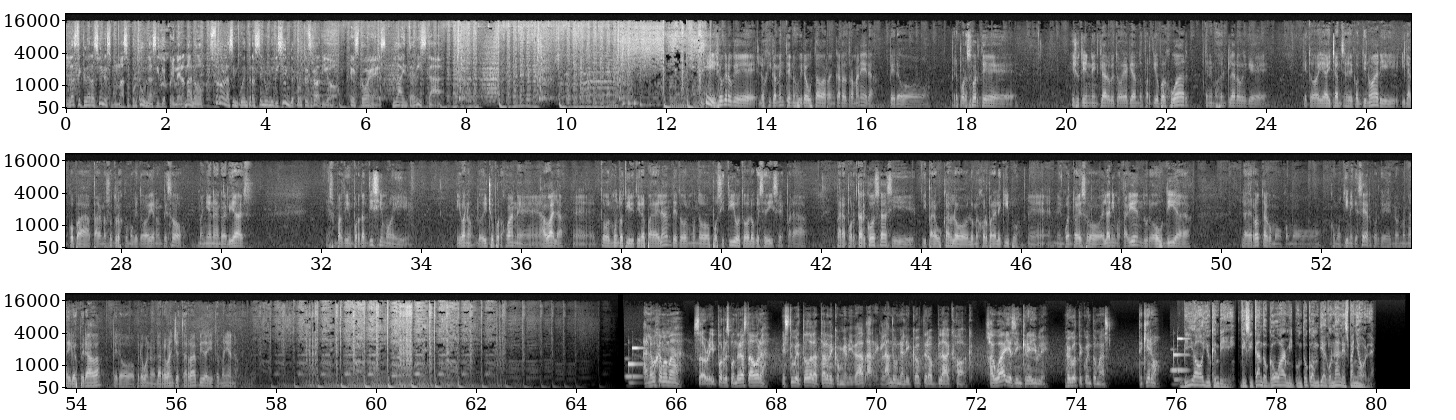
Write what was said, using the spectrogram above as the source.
Las declaraciones más oportunas y de primera mano solo las encuentras en Univisión Deportes Radio. Esto es La Entrevista. Sí, yo creo que lógicamente nos hubiera gustado arrancar de otra manera, pero, pero por suerte ellos tienen en claro que todavía quedan dos partidos por jugar, tenemos en claro que, que, que todavía hay chances de continuar y, la Copa para nosotros como que todavía no empezó. Mañana en realidad es, es un partido importantísimo y, y bueno, lo dicho por Juan, eh, avala. Eh, todo el mundo tiene que tirar para adelante, todo el mundo positivo, todo lo que se dice es para, para aportar cosas y, y para buscar lo, lo mejor para el equipo. Eh, en cuanto a eso, el ánimo está bien, duró un día la derrota como, como, como tiene que ser, porque no, no nadie lo esperaba, pero, pero bueno, la revancha está rápida y está mañana. Aloha mamá. Sorry por responder hasta ahora. Estuve toda la tarde con mi unidad arreglando un helicóptero Black Hawk. Hawái es increíble. Luego te cuento más. Te quiero. Be All You Can Be, visitando goarmy.com diagonal español.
